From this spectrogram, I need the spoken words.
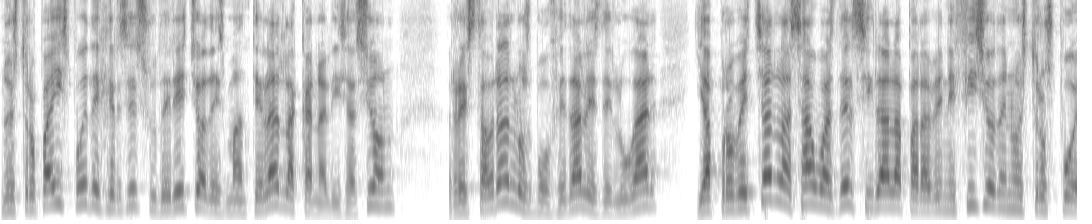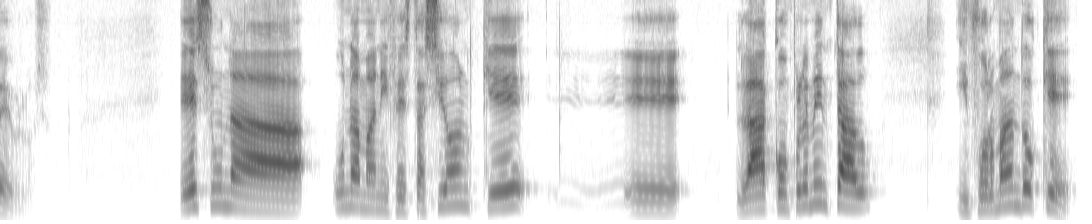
nuestro país puede ejercer su derecho a desmantelar la canalización, restaurar los bofedales del lugar y aprovechar las aguas del Silala para beneficio de nuestros pueblos. Es una, una manifestación que eh, la ha complementado informando que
